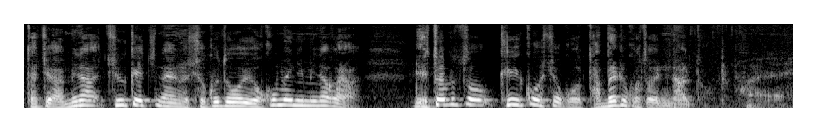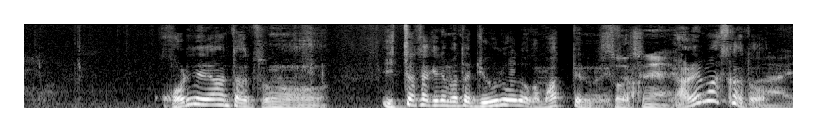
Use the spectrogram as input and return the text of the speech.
たちは皆中継地内の食堂を横目に見ながらレトルト蛍光食を食べることになると。はい。これであんたその行った先でまた重労働が待ってるのにさ、ね。やれますかと、はい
